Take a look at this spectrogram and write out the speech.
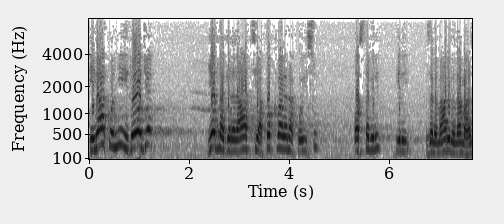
I nakon njih dođe jedna generacija pokvarena koji su ostavili ili zanemarili namaz.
